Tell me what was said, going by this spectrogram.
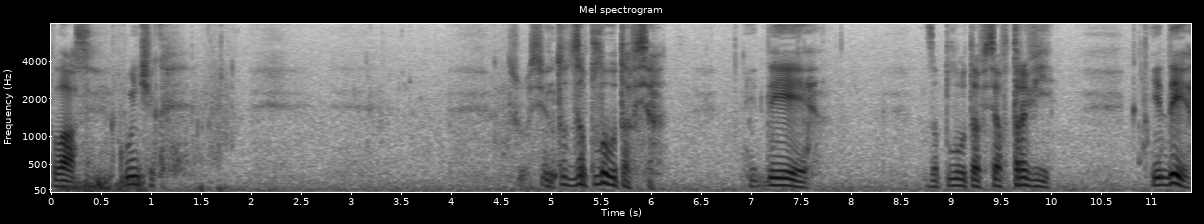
Клас, кунчик. Щось він тут заплутався. Іди. Заплутався в траві. Іди.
